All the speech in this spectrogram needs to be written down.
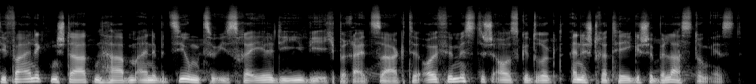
Die Vereinigten Staaten haben eine Beziehung zu Israel, die, wie ich bereits sagte, euphemistisch ausgedrückt eine strategische Belastung ist.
